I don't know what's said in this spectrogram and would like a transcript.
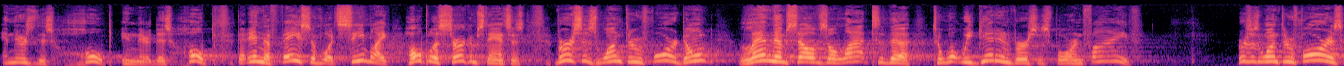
And there's this hope in there, this hope that in the face of what seemed like hopeless circumstances, verses 1 through 4 don't lend themselves a lot to, the, to what we get in verses 4 and 5. Verses 1 through 4 is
